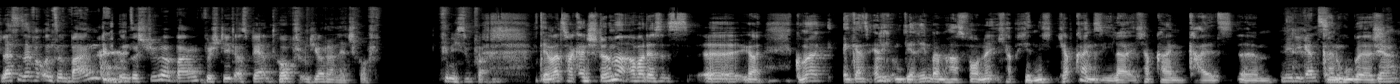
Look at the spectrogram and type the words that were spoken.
lass uns einfach unsere Bank, unsere Stürmerbank besteht aus Bernd Hopsch und Jordan Letschkow. Finde ich super. Der war zwar kein Stürmer, aber das ist äh, egal. Guck mal, ganz ehrlich, und wir reden beim HSV, ne? Ich habe hier nicht, ich habe keinen Seeler, ich habe keinen Kals, ähm, Nee, die ganzen, kein Rubesch, ja,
